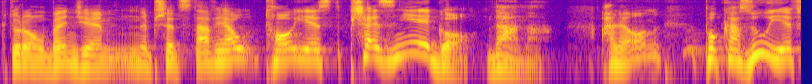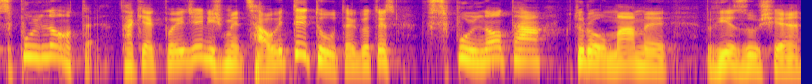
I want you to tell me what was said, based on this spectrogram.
którą będzie przedstawiał, to jest przez niego dana. Ale on pokazuje wspólnotę. Tak jak powiedzieliśmy, cały tytuł tego to jest wspólnota, którą mamy w Jezusie,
